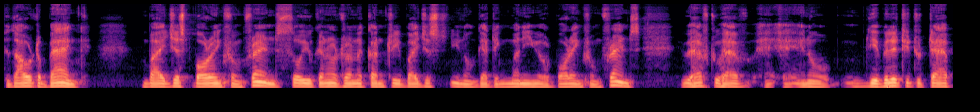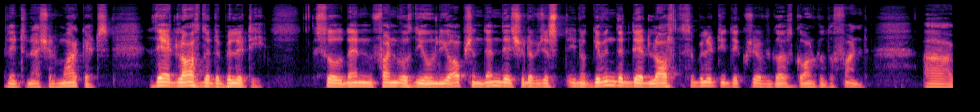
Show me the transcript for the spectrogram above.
without a bank by just borrowing from friends, so you cannot run a country by just you know getting money or borrowing from friends. You have to have uh, uh, you know the ability to tap the international markets. They had lost that ability, so then fund was the only option. Then they should have just you know given that they had lost this ability, they could have just gone to the fund. Uh,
